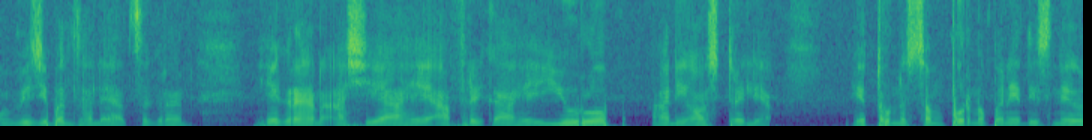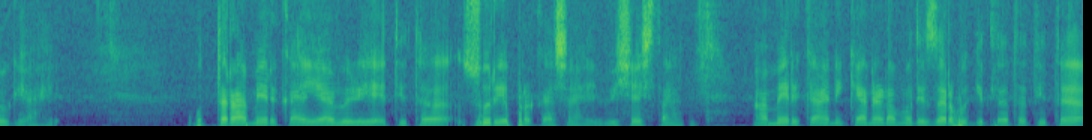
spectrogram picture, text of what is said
विजिबल झालं आहे आजचं ग्रहण? हे ग्रहण आशिया आहे आफ्रिका आहे युरोप आणि ऑस्ट्रेलिया येथून संपूर्णपणे दिसण्यायोग्य आहे. उत्तर अमेरिका यावेळी तिथं सूर्यप्रकाश आहे. विशेषतः अमेरिका आणि कॅनडामध्ये जर बघितलं तर तिथं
